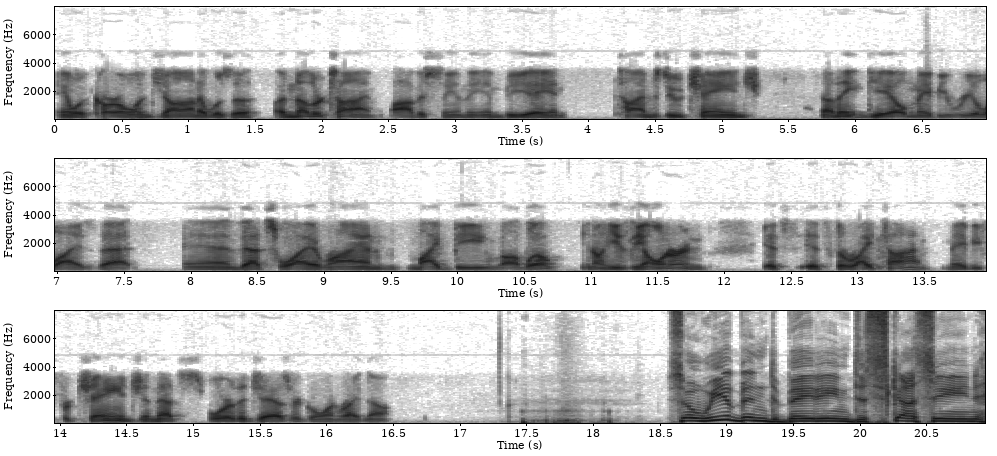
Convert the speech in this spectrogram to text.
and with Karl and John, it was a another time, obviously in the NBA, and times do change. I think Gail maybe realized that, and that's why Ryan might be uh, well. You know, he's the owner, and it's it's the right time maybe for change, and that's where the Jazz are going right now. So we have been debating, discussing,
